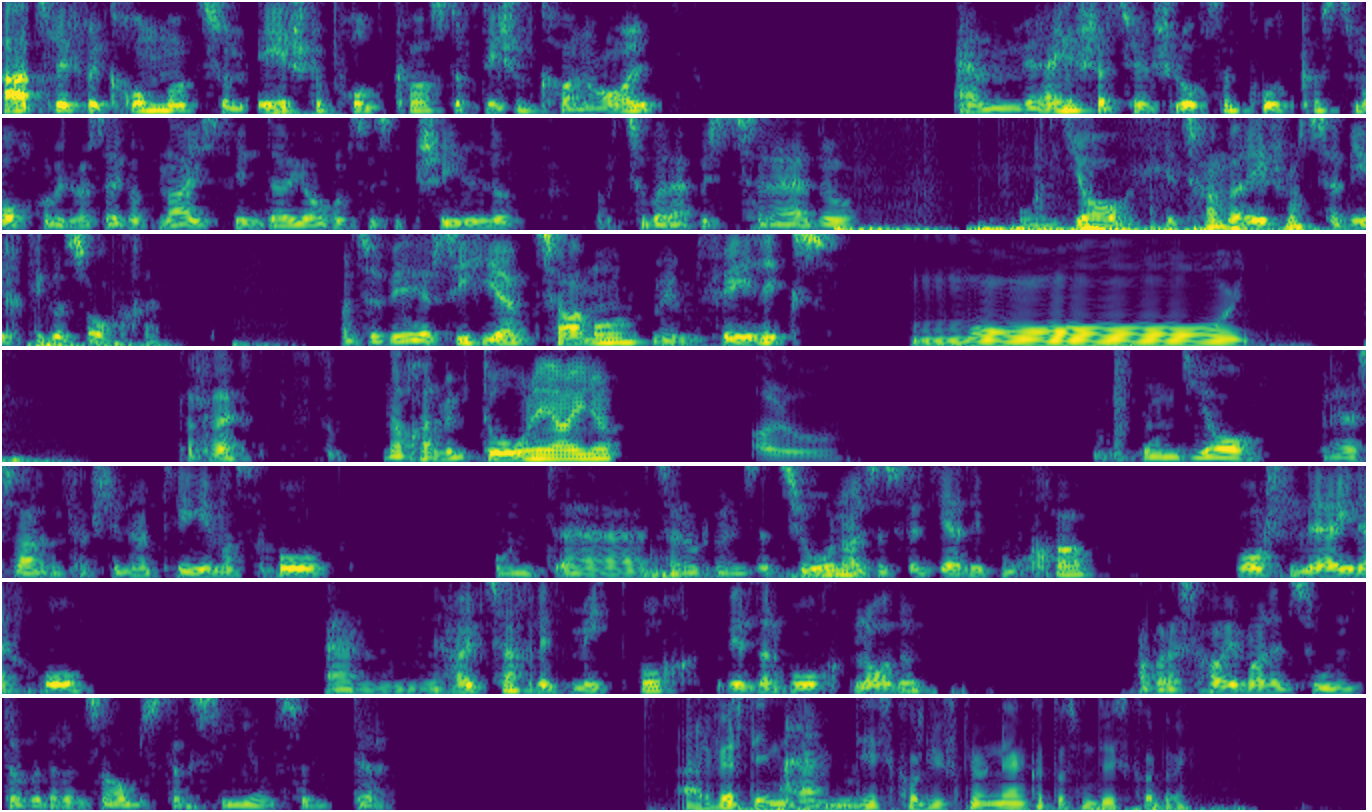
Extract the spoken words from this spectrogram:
Herzlich willkommen zum ersten Podcast auf diesem Kanal. Ähm, wir haben uns dazu entschlossen, einen Podcast zu machen, weil wir es einfach nice finden, ja, abends zu chillen, und über etwas zu reden. Und ja, jetzt kommen wir erstmal zu wichtigen Sachen. Also wir sind hier zusammen mit dem Felix. Moin. Perfekt. Nachher mit dem Toni einer. Hallo. Und ja, es werden verschiedene Themen kommen. Und äh, zur Organisation, also es wird jede Woche wahrscheinlich eigentlich kommen. Ähm, hauptsächlich Mittwoch wird er hochgeladen. Aber es kann mal ein Sonntag oder ein Samstag sein und so weiter. Er wird im Ähm. Discord aufgenommen. Nein, geht das im Discord durch.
